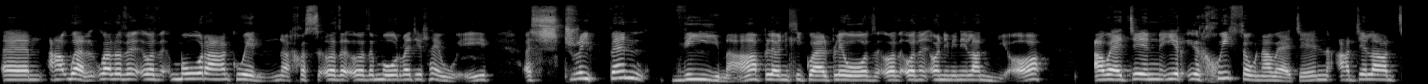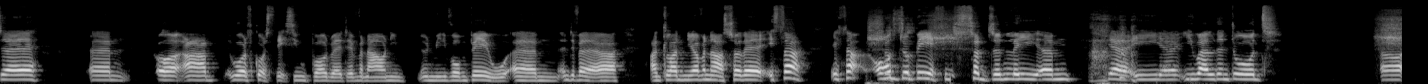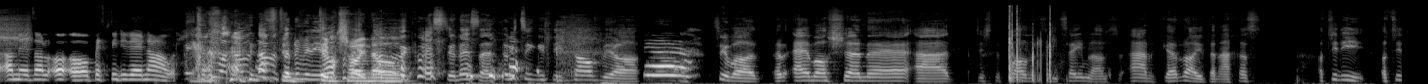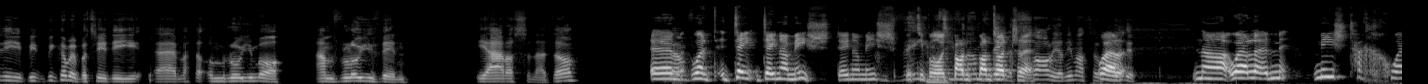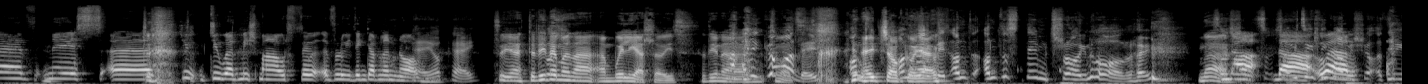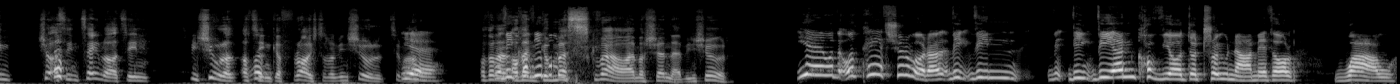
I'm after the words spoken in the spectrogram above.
um, a, wel, wel oedd, oedd môr a gwyn, achos oedd, oedd y môr wedi rhewi, y streipen fi ma, ble o'n i'n gallu gweld ble oedd, oedd, oedd, o'n i'n mynd i lanio, a wedyn, i'r chwith o hwnna wedyn, adeiladau, um, o, a wrth gwrs, nes i wybod wedyn fyna, o'n i'n mynd i fod yn byw, um, yn dyfa, a, a glanio fyna, so oedd e eitha, eitha odd o beth i suddenly, um, yeah, i, uh, i weld yn dod uh, a meddwl, o, o, beth fi wedi gwneud nawr. Dim troi nôl. Dim cwestiwn nesaf. Ydw ti'n gallu cofio, ti'n bod, yr emosiynau a just y ffordd ti'n teimlo ar gyrraedd yna, achos o ti di, o ti di, fi'n cymryd bod ti di um, ymrwymo am flwyddyn i aros yna, do? Um, Wel, Deina Mish. Deina Mish beth i bod. Band, band odre. Sorry, o'n i'n math Wel, na, wel, mis tachwedd nes uh, diwedd mis mawrth y flwyddyn ganlynol. Oce, okay, oce. Okay. So ie, yeah, dydy ddim yna am wyliau llwyd. Dydy yna... Na, go on, Gwneud job go iawn. Ond on does dim troi'n hôl, right? Na. Na, na, wel... Sio, ti'n teimlo, ti'n... Fi'n siŵr o ti'n gyffroes, ond fi'n siŵr, ti'n Ie. Oedd e'n gymysgfa o emosiynau, fi'n siŵr. Ie, yeah, oedd, peth siwr o fod. Fi'n fi, fi, fi, fi yn cofio dod trwy hwnna meddwl, waw,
